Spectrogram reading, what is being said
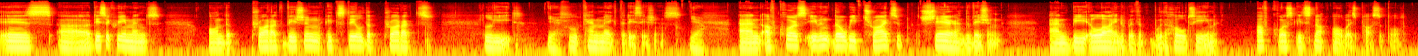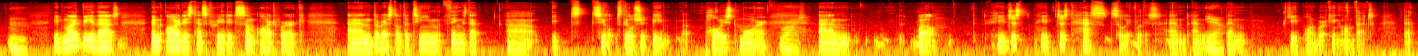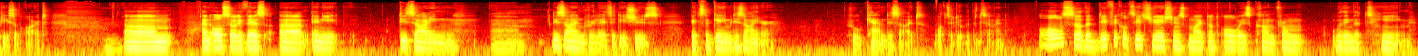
is a disagreement on the product vision, it's still the product lead yes. who can make the decisions. Yeah. And of course, even though we try to share the vision and be aligned with the, with the whole team, of course, it's not always possible. Mm. It might be that an artist has created some artwork, and the rest of the team thinks that uh, it still still should be polished more. Right. And well, he just he just has to live with it and and yeah. then keep on working on that that piece of art. Mm. Um, and also, if there's uh, any design um, design related issues, it's the game designer who can decide what to do with the design. Also, the difficult situations might not always come from within the team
